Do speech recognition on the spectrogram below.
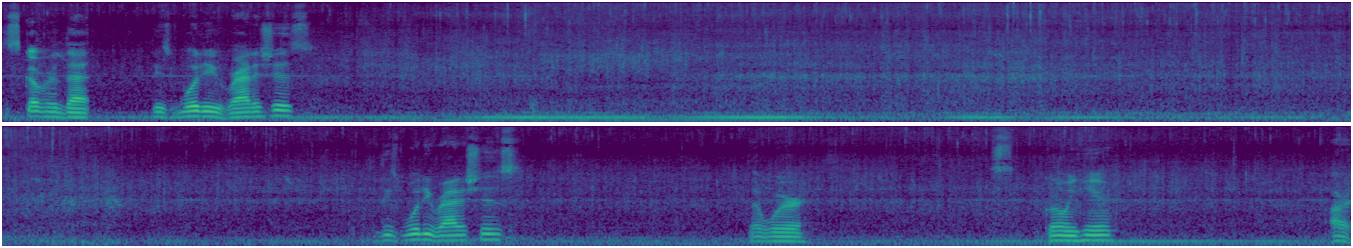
discovered that these woody radishes these woody radishes that were growing here are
